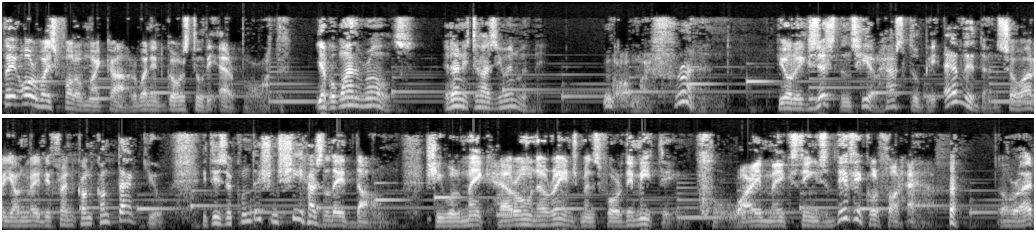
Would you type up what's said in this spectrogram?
They always follow my car when it goes to the airport. Yeah, but why the rolls? It only ties you in with me. Oh, my friend. Your existence here has to be evident so our young lady friend can contact you. It is a condition she has laid down. She will make her own arrangements for the meeting. Why make things difficult for her? All right.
